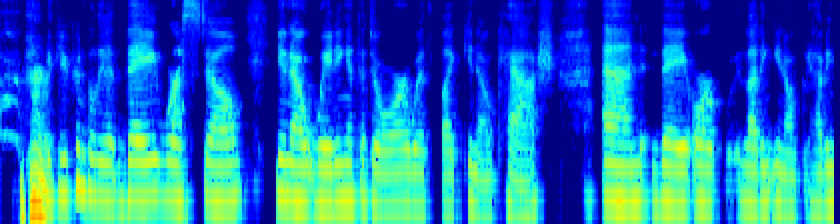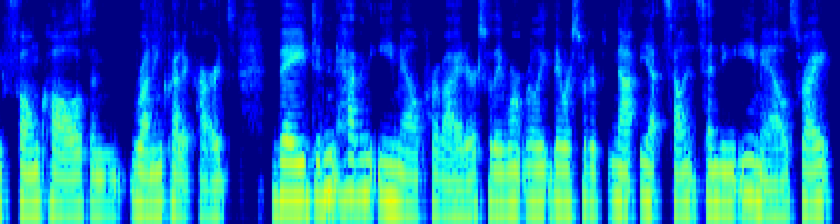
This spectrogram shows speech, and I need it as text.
hmm. if you can believe it, they were still, you know, waiting at the door with like, you know, cash and they, or letting, you know, having phone calls and running credit cards. They didn't have an email provider. So they weren't really, they were sort of not yet selling, sending emails, right?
